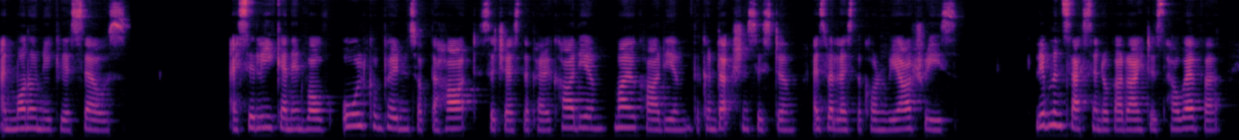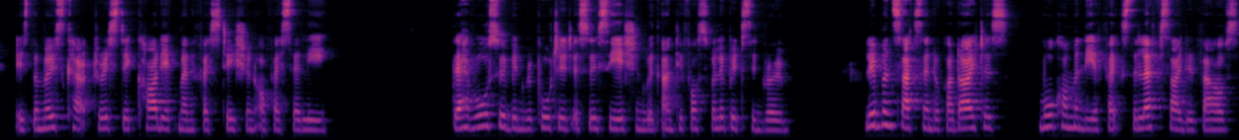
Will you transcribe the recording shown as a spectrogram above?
and mononuclear cells. SLE can involve all components of the heart, such as the pericardium, myocardium, the conduction system, as well as the coronary arteries. Libman-Sacks endocarditis, however, is the most characteristic cardiac manifestation of SLE. There have also been reported association with antiphospholipid syndrome. Libman-Sacks endocarditis more commonly affects the left-sided valves,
